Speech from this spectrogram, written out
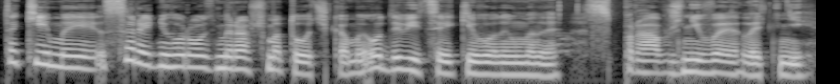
такими середнього розміру шматочками. От дивіться, які вони в мене справжні велетні.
